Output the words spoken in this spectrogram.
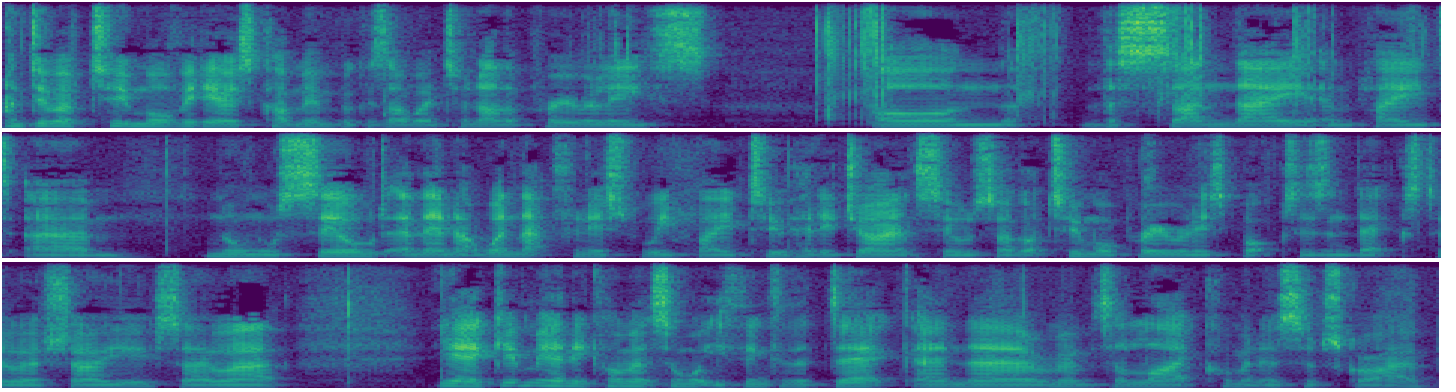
I do have two more videos coming because I went to another pre-release on the Sunday and played um, normal sealed, and then when that finished, we played two-headed giant sealed. So I got two more pre-release boxes and decks to uh, show you. So uh, yeah, give me any comments on what you think of the deck, and uh, remember to like, comment, and subscribe.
